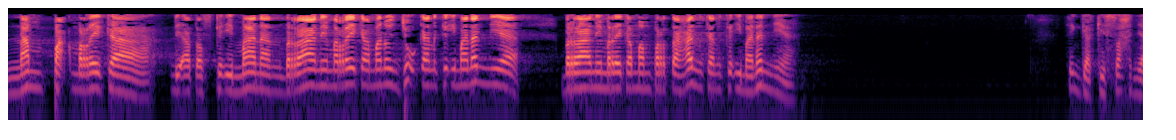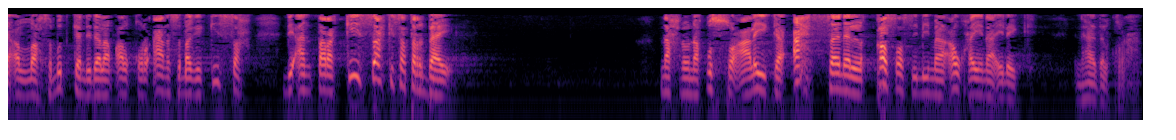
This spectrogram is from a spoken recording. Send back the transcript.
nampak mereka di atas keimanan, berani mereka menunjukkan keimanannya berani mereka mempertahankan keimanannya. Hingga kisahnya Allah sebutkan di dalam Al-Quran sebagai kisah di antara kisah-kisah terbaik. Nahnu naqussu alaika ahsanal qasas bima awhayna ilaik. In hadal Quran.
